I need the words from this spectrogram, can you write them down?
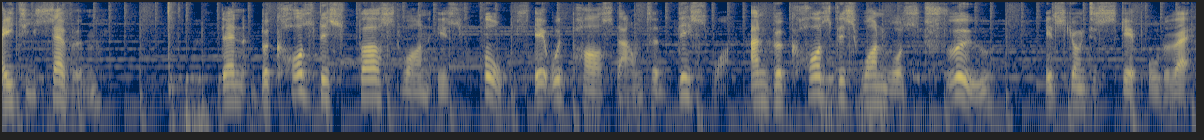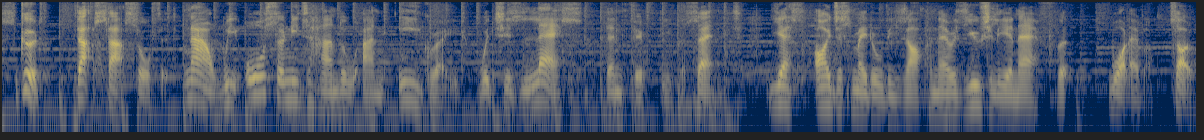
87, then because this first one is false, it would pass down to this one. And because this one was true, it's going to skip all the rest. Good, that's that sorted. Now, we also need to handle an E grade, which is less than 50%. Yes, I just made all these up, and there is usually an F, but whatever. So,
